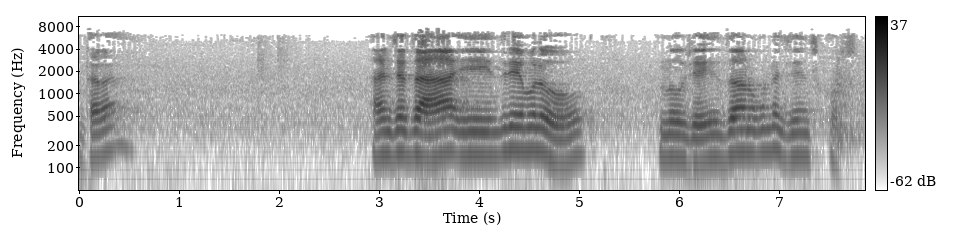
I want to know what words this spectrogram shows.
అంటారా? అంచేత ఈ ఇంద్రియములు నువ్వు జయిద్దాం అనుకుంటే జయించుకోవచ్చు.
